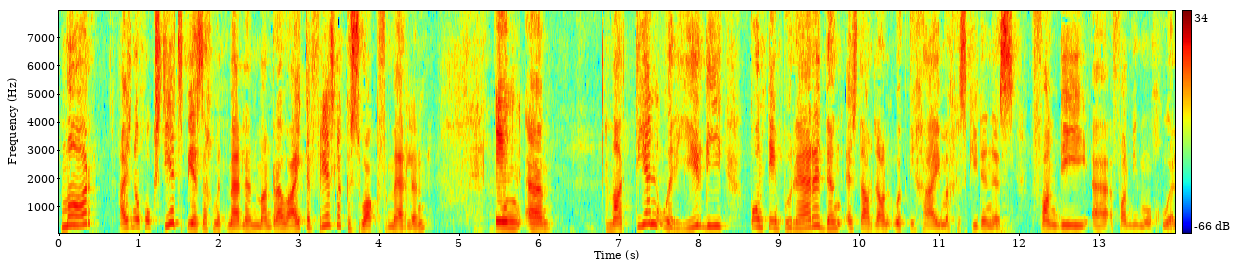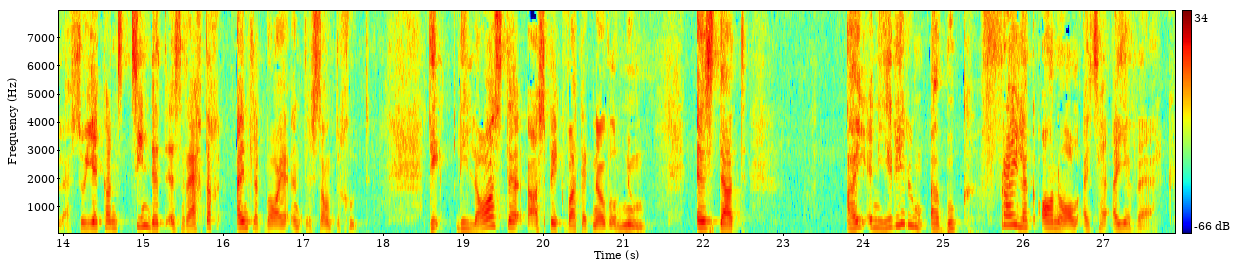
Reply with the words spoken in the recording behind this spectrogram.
Maar hy's nog ook steeds besig met Marilyn Monroe. Hy het 'n vreeslike swak vir Marilyn. En ehm Maar teenoor hierdie kontemporêre ding is daar dan ook die geheime geskiedenis van die uh van die Mongole. So jy kan sien dit is regtig eintlik baie interessante goed. Die die laaste aspek wat ek nou wil noem is dat hy in hierdie roem, uh, boek vrylik aanhaal uit sy eie werk.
